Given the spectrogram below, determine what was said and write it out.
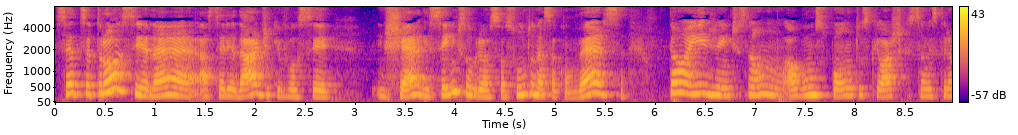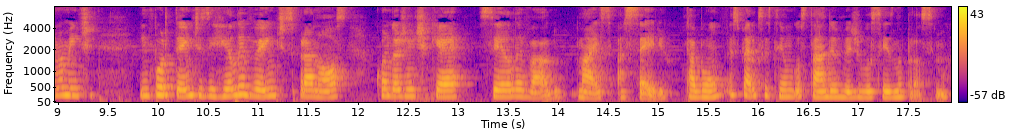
Você, trouxe, né, a seriedade que você enxerga e sente sobre esse assunto nessa conversa? Então aí, gente, são alguns pontos que eu acho que são extremamente importantes e relevantes para nós quando a gente quer ser levado mais a sério, tá bom? Espero que vocês tenham gostado e eu vejo vocês no próximo.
